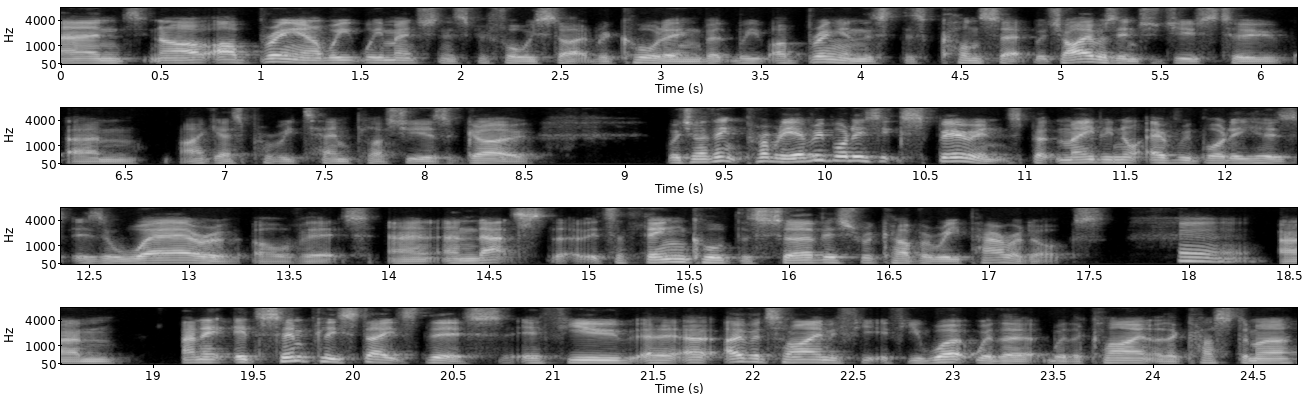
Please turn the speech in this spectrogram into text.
And you know, I'll, I'll bring in. We we mentioned this before we started recording, but we I'll bring in this this concept which I was introduced to, um, I guess probably ten plus years ago, which I think probably everybody's experienced, but maybe not everybody is is aware of, of it. And and that's it's a thing called the service recovery paradox. Mm. Um, and it, it, simply states this: if you uh, uh, over time, if you if you work with a with a client or the customer,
